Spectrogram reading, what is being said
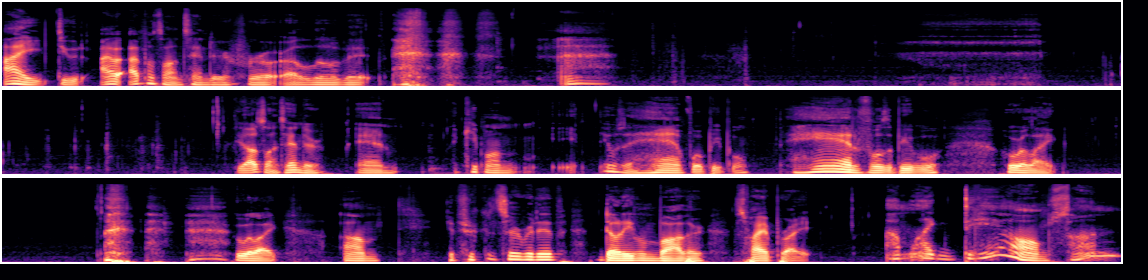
I dude, I I was on Tinder for a, a little bit. dude, I was on Tinder and I keep on. It was a handful of people, handfuls of people who were like, who were like, um, if you're conservative, don't even bother. Swipe right. I'm like, damn, son.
